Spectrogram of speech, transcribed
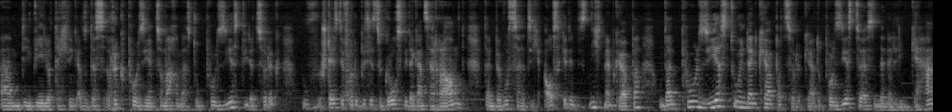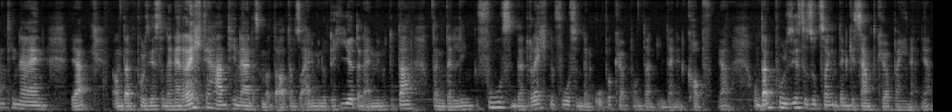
ähm, die Velotechnik, also das Rückpulsieren zu machen, dass du pulsierst wieder zurück. Du stellst dir vor, du bist jetzt so groß wie der ganze Raum, dein Bewusstsein hat sich ausgedehnt, ist nicht mehr im Körper und dann pulsierst du in deinen Körper zurück. Ja? Du pulsierst zuerst in deine linke Hand hinein ja? und dann pulsierst du in deine rechte Hand hinein, das dauert dann so eine Minute hier, dann eine Minute da, dann in deinen linken Fuß, in deinen rechten Fuß, in deinen Oberkörper und dann in deinen Kopf. Ja? Und dann pulsierst du sozusagen in den Gesamtkörper hinein. Ja?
